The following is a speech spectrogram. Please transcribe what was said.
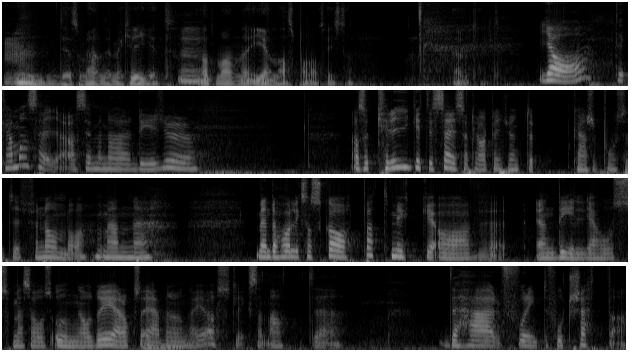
Det som hände med kriget. Mm. Att man enas på något vis. Då. Eventuellt. Ja, det kan man säga. Alltså, jag menar, det är ju... Alltså kriget i sig såklart är ju inte kanske positivt för någon då. Men, eh, men det har liksom skapat mycket av en vilja hos, som jag sa, hos unga och det är också Mm. även unga i öst liksom att eh, det här får inte fortsätta.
